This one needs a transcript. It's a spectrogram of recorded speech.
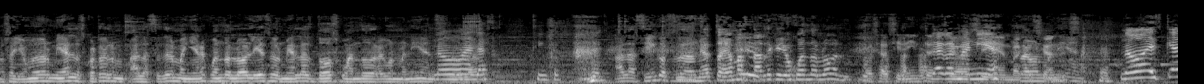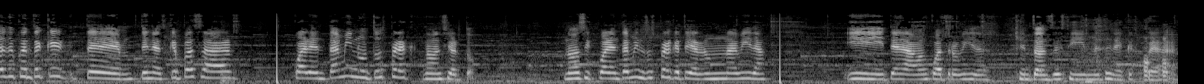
O sea, yo me dormía a las 4 de la- a las 3 de la mañana jugando LOL y se dormía a las 2 jugando Dragon Manía. No, a las 5. A las 5, se dormía todavía más tarde que yo jugando LOL. O sea, sin intención Dragon así Manía. en Dragon vacaciones. Manía. No, es que haz de cuenta que te tenías que pasar 40 minutos para que... No, es cierto. No, sí, 40 minutos para que te dieran una vida. Y te daban cuatro vidas. Entonces sí, me tenía que esperar.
